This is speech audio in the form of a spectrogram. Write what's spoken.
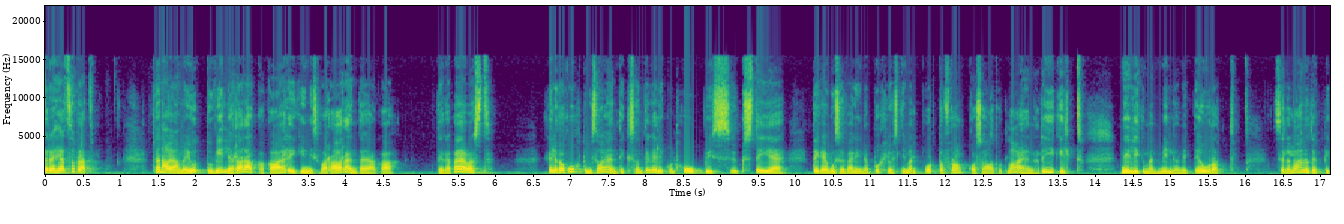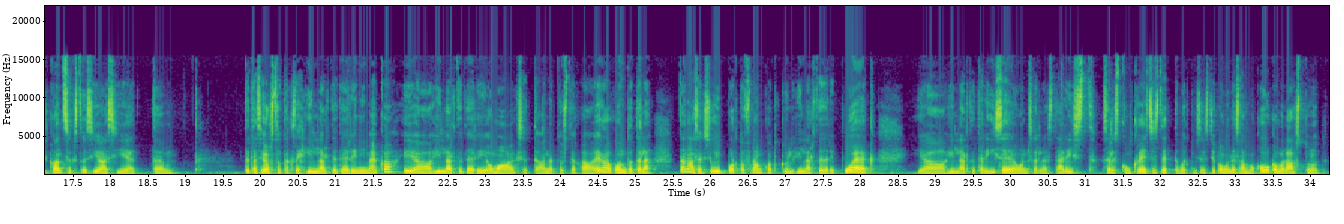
tere, head sõbrad! täna ajame juttu Viljar Arakaga, ärikinnisvara arendajaga. tere päevast! kellega kohtumise ajendiks on tegelikult hoopis üks teie tegevuse väline põhjus, nimelt Porto Franco saadud laen riigilt nelikümmend miljonit eurot. selle laenu teeb pikantseks tõsiasi, et ähm, teda seostatakse Hillar Tederi nimega ja Hillar Tederi omaaegsete annetustega erakondadele. tänaseks juhib Porto Francot küll Hillar Tederi poeg ja Hillar Teder ise on sellest ärist, sellest konkreetsest ettevõtmisest juba mõne sammu kaugemale astunud.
